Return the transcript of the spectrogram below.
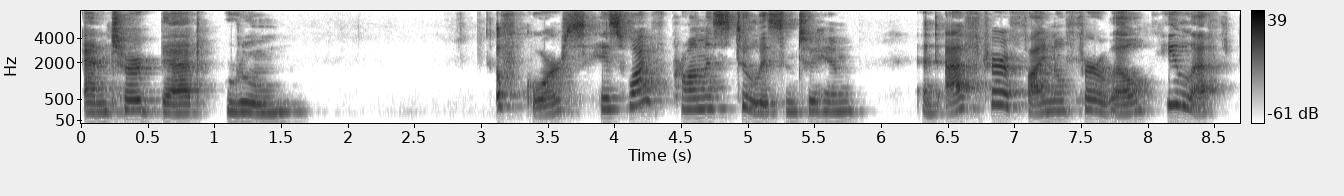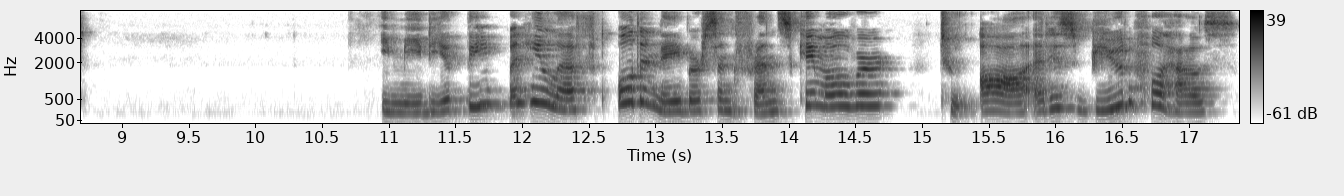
enter that room. Of course, his wife promised to listen to him, and after a final farewell, he left. Immediately when he left, all the neighbors and friends came over to awe at his beautiful house.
